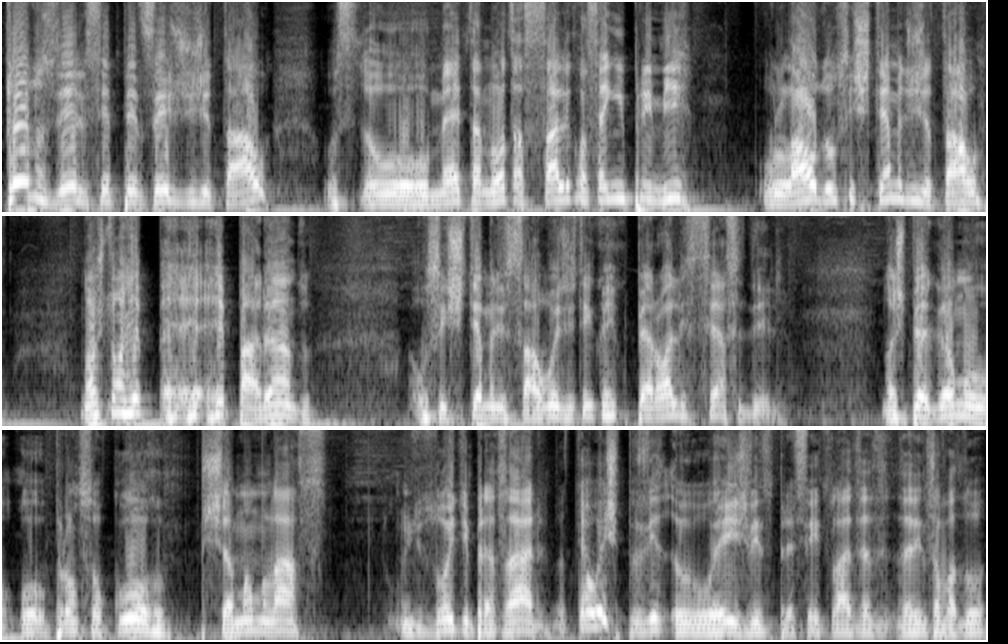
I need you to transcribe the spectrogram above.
Todos eles você fez digital, o, o está na outra sala e consegue imprimir o laudo um sistema digital. Nós estamos reparando o sistema de saúde tem que recuperar o alicerce dele. Nós pegamos o, o pronto-socorro, chamamos lá uns oito empresários, até o ex-vice-prefeito lá, Zé, Zé Salvador,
